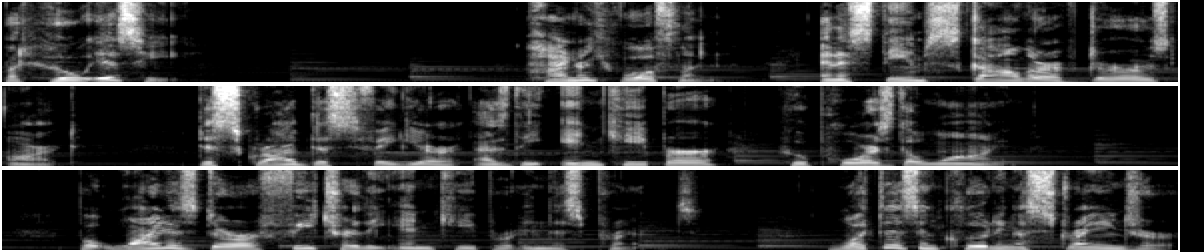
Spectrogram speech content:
But who is he? Heinrich Wölfflin, an esteemed scholar of Dürer's art, described this figure as the innkeeper who pours the wine. But why does Dürer feature the innkeeper in this print? What does including a stranger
